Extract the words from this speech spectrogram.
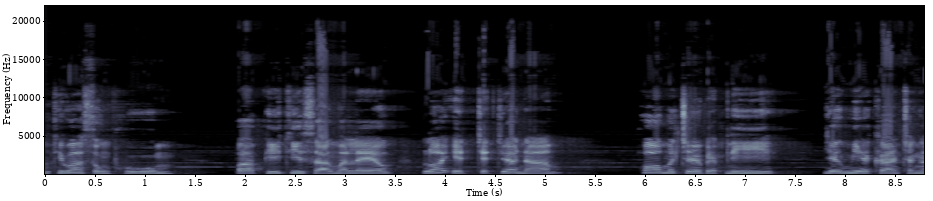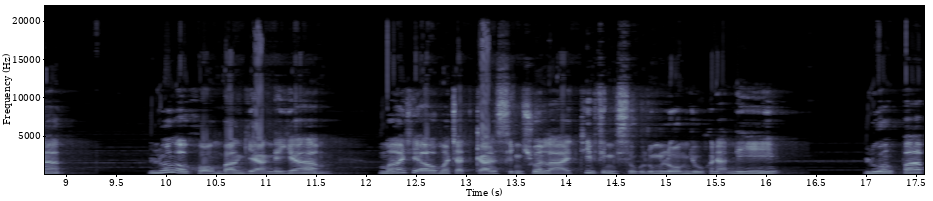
ำที่ว่าทรงภูมิปราผีทีสางมาแล้วร้อยเอ็ดเจ็ดย่าน้ำพอมาเจอแบบนี้ ยังมีอาการชะงัก ล้วงเอาของบางอย่างในย่ามหมายจะเอามาจัดการสิ่งชั่วร้ายที่สิงสู่ลุงโลมอยู่ขณะนี้ ล้วงปับ๊บ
